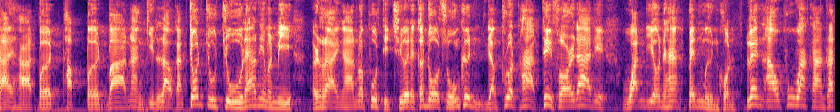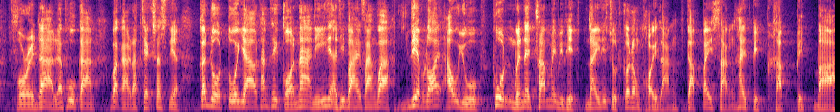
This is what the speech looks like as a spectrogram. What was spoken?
ชายหาด เปิดผับเปิดบาร์นั่งกินเหล้ากัน จนจู่ๆแล้วเนี่ยมันมีรายงานว่าผู้ติดเชื้อเนี่ยกระโดดสูงขึ้นอย่างพรวดพลาดที่ฟลอริดานี่วันเดียวนะฮะเป็นหมื่นคน เล่นเอาผู้ว่าการรัฐฟลอริดาและผู้การว่าการรัฐเท็กซัสเนี่ย กระโดดตัวยาวทั้งที่ก่อนหน้านี้เนี่ยอธิบายให้ฟังว่าเรียบร้อยเอาอยู่ พูดเหมือนในทรัมป์ไม่มีผิด ในที่สุดก็ต้องถอยหลัง กลับไปสั่งให้ปิดคลับปิดบาร์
